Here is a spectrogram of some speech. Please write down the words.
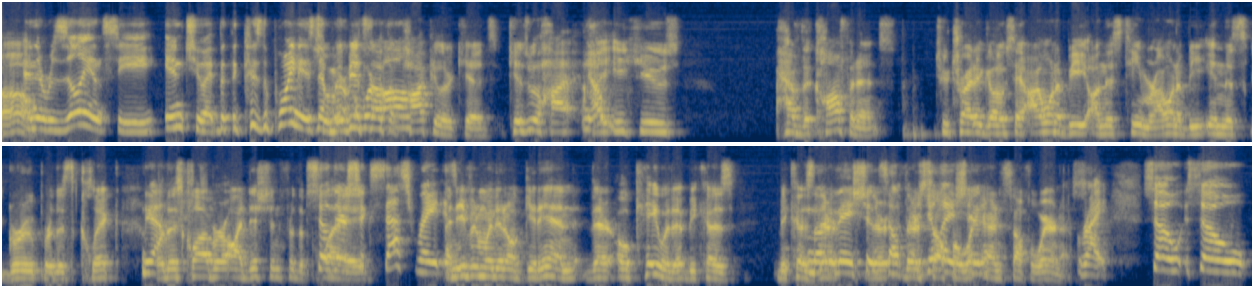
oh. and their resiliency into it. But because the, the, point is that so maybe it's not all, the popular kids. Kids with high, nope. high EQs have the confidence to try to go say, I want to be on this team or I want to be in this group or this clique yeah. or this club or audition for the play. So their success rate is. And even when they don't get in, they're okay with it because because motivation, they're, they're, self-regulation, they're and self-awareness. Right. So so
